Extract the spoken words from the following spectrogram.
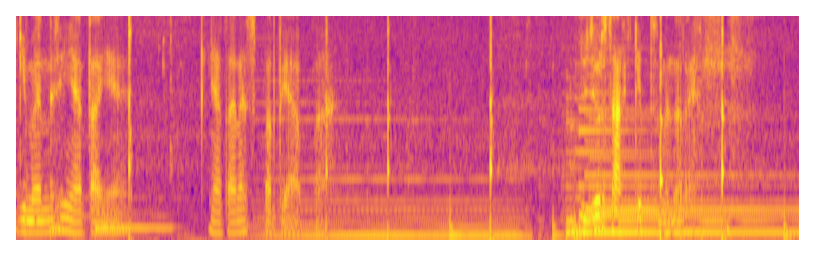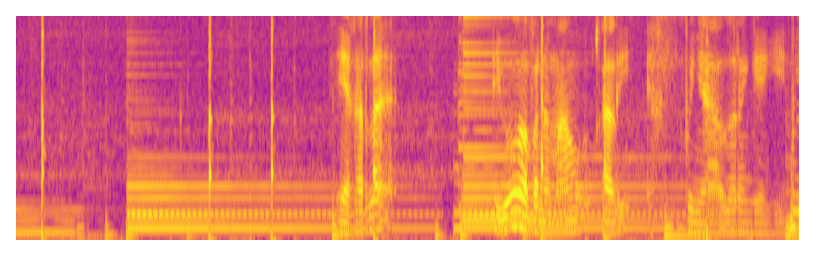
Gimana sih nyatanya? Nyatanya seperti apa jujur sakit sebenarnya. Ya karena ya gue gak pernah mau kali punya alur yang kayak gini.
